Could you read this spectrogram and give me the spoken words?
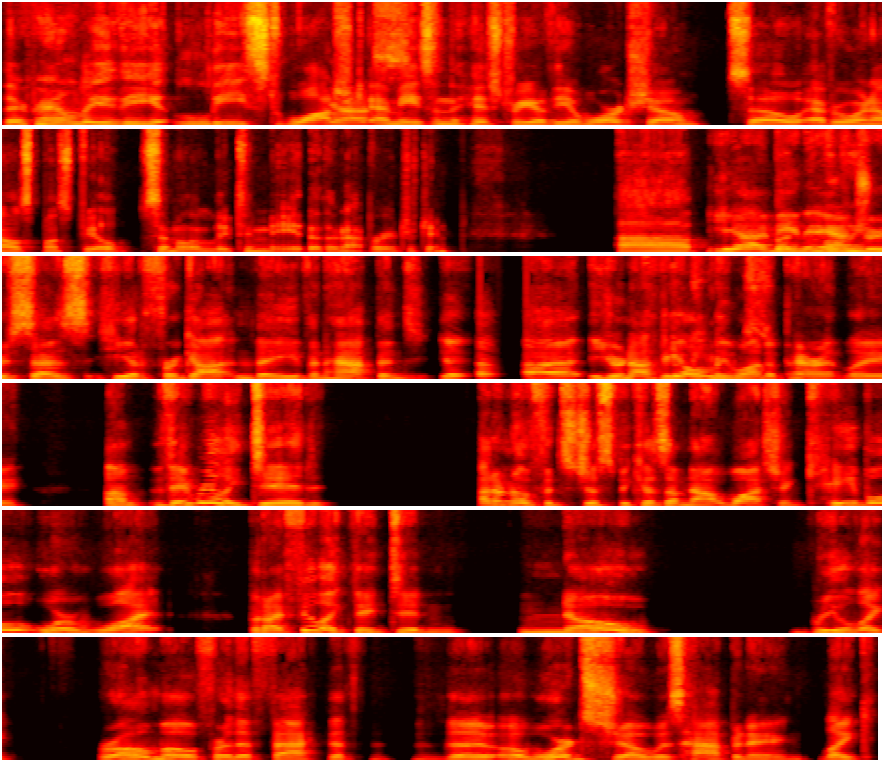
They're apparently the least watched yes. Emmys in the history of the award show. So everyone else must feel similarly to me that they're not very interesting. Uh, yeah, I mean, moving... Andrew says he had forgotten they even happened. Uh, you're not the only one, apparently. Um, they really did. I don't know if it's just because I'm not watching cable or what, but I feel like they didn't know real like promo for the fact that the awards show was happening. Like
